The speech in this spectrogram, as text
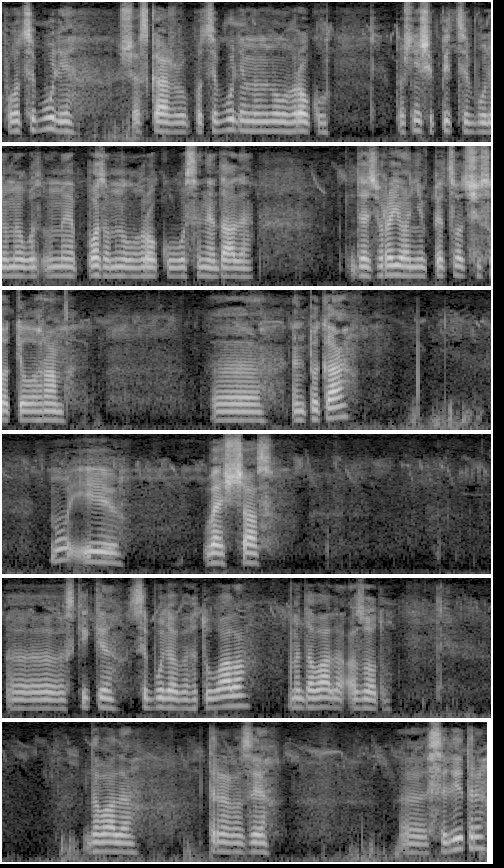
По цибулі, ще скажу, по цибулі ми минулого року, точніше під цибулю, ми, ми поза минулого року восени дали десь в районі 500-600 кг е, НПК. Ну і весь час, е, скільки цибуля вегетувала, ми давали азоту. Давали три рази е, селітри.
